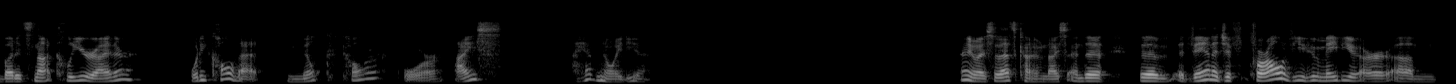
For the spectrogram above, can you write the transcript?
but it's not clear either. What do you call that? Milk color or ice? I have no idea. Anyway, so that's kind of nice. And the, the advantage, if for all of you who maybe are um,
